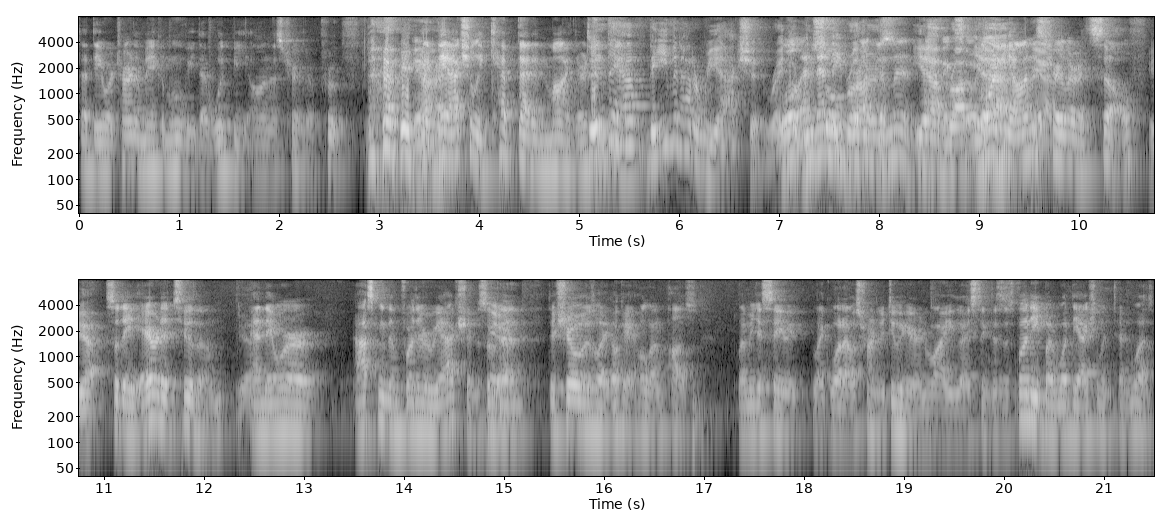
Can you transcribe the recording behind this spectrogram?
that they were trying to make a movie that would be honest trailer proof. Like, they actually kept that in mind. They're didn't they have? They even had a reaction, right? Well, the and then Russo they brought them in. Yeah, I brought, so, for yeah, the honest yeah. trailer itself. Yeah. So they aired it to them, Yeah. and they were asking them for their reaction. So Yeah. then the show was like, okay, hold on, pause. Let me just say like what I was trying to do here and why you guys think this is funny, but what the actual intent was.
